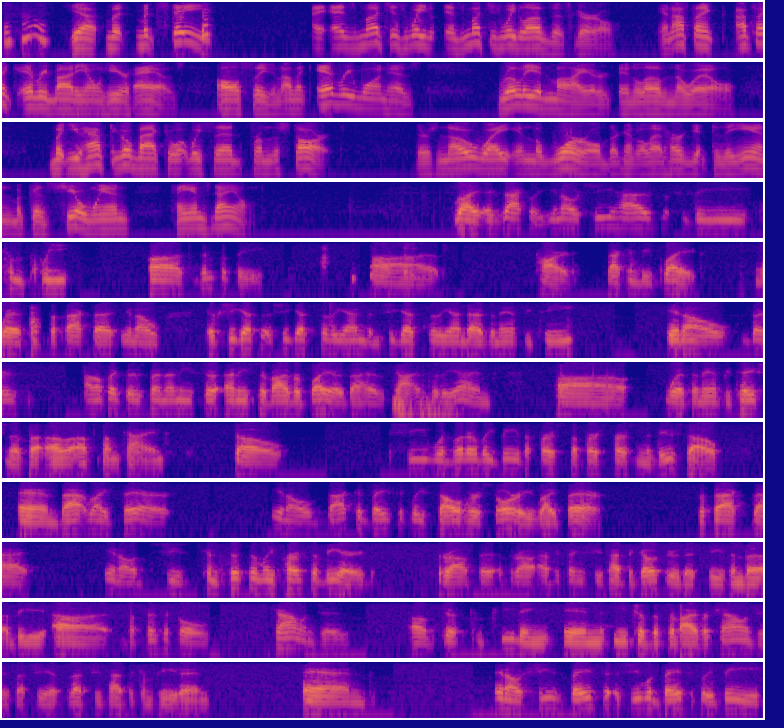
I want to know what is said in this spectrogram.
Mm-hmm. Yeah, but but Steve, as much as we as much as we love this girl, and I think I think everybody on here has all season. I think everyone has really admired and loved Noelle. But you have to go back to what we said from the start. There's no way in the world they're going to let her get to the end because she'll win hands down. Right, exactly. You know, she has the complete uh, sympathy uh, card that can be played with the fact that you know if she gets she gets to the end and she gets to the end as an amputee, you know, there's I don't think there's been any any survivor player that has gotten to the end uh, with an amputation of, of of some kind. So she would literally be the first the first person to do so, and that right there, you know, that could basically sell her story right there. The fact that you know she's consistently persevered throughout the throughout everything she's had to go through this season, the the uh, the physical challenges of just competing in each of the survivor challenges that she that she's had to compete in and you know she's basic she would basically be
